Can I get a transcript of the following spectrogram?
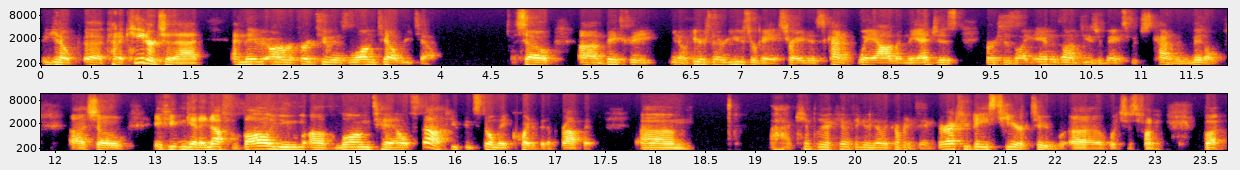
you know, uh, kind of cater to that, and they are referred to as long tail retail. So um, basically, you know, here's their user base, right? It's kind of way out on the edges versus like Amazon's user base, which is kind of in the middle. Uh, so if you can get enough volume of long tail stuff, you can still make quite a bit of profit. Um, ah, I can't believe I can't think of the other company's name. They're actually based here too, uh, which is funny. But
